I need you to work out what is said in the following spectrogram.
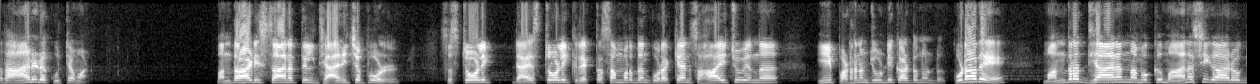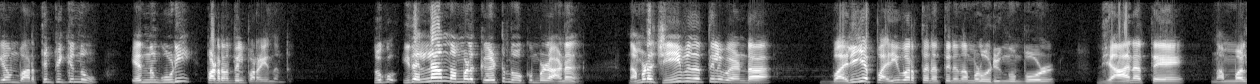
അത് ആരുടെ കുറ്റമാണ്? മന്ത്രാടിസ്ഥാനത്തിൽ ധ്യാനിച്ചപ്പോൾ സിസ്റ്റോളിക് ഡയസ്റ്റോളിക് രക്തസമ്മർദ്ദം കുറയ്ക്കാൻ സഹായിച്ചു എന്ന് ഈ പഠനം ചൂണ്ടിക്കാട്ടുന്നുണ്ട്. കൂടാതെ മന്ത്രധ്യാനം നമുക്ക് മാനസികാരോഗ്യം വർദ്ധിപ്പിക്കുന്നു എന്നും കൂടി പഠനത്തിൽ പറയുന്നുണ്ട്. നോക്കൂ ഇതെല്ലാം നമ്മൾ കേട്ടു നോക്കുമ്പോഴാണ് നമ്മുടെ ജീവിതത്തിൽ വേണ്ട വലിയ പരിവർത്തനത്തിന് നമ്മൾ ഒരുങ്ങുമ്പോൾ ധ്യാനത്തെ നമ്മൾ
